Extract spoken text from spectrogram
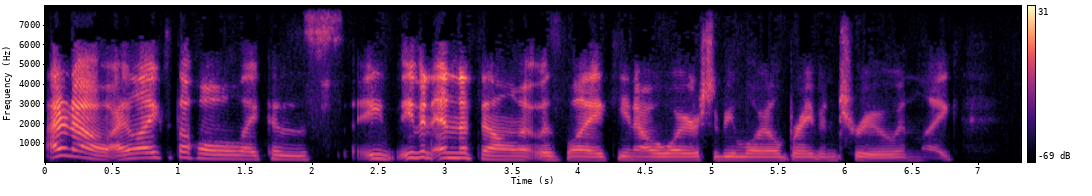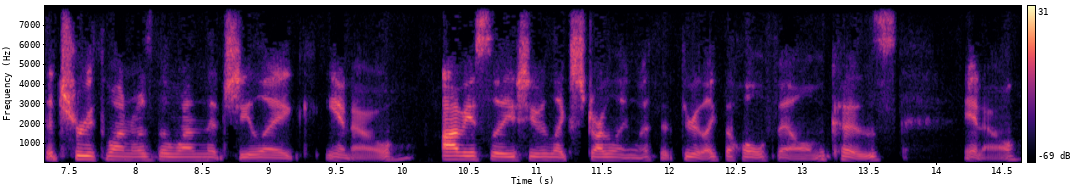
I don't know. I liked the whole, like, because even in the film, it was like, you know, a warrior should be loyal, brave, and true. And, like, the truth one was the one that she, like, you know, obviously she was, like, struggling with it through, like, the whole film because, you know,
